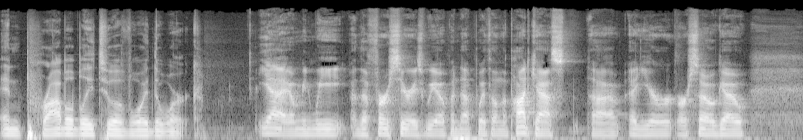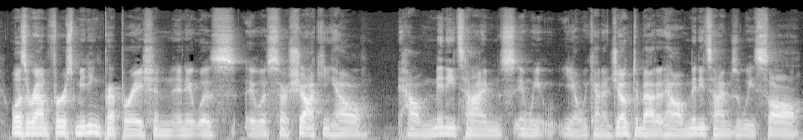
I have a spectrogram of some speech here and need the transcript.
and probably to avoid the work. Yeah, I mean, we the first series we opened up with on the podcast uh, a year or so ago was around first meeting preparation, and it was it was so shocking how how many times, and we you know we kind of joked about it, how many times we saw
